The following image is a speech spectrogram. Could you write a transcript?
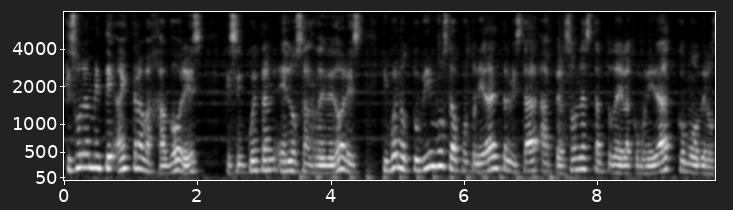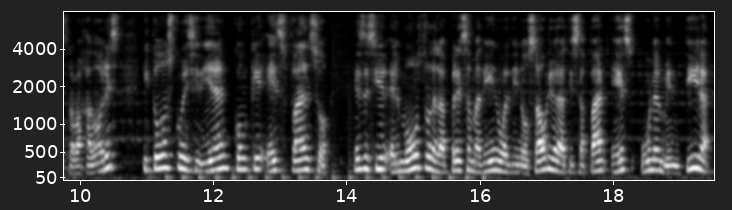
que solamente hay trabajadores que se encuentran en los alrededores. Y bueno, tuvimos la oportunidad de entrevistar a personas tanto de la comunidad como de los trabajadores y todos coincidían con que es falso. Es decir, el monstruo de la presa Madín o el dinosaurio de Atizapán es una mentira.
